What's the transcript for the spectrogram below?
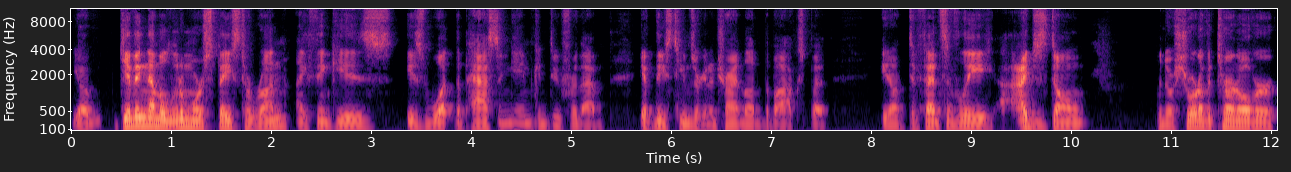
you know, giving them a little more space to run. I think is is what the passing game can do for them if these teams are going to try and load the box. But you know, defensively, I just don't. You know, short of a turnover,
